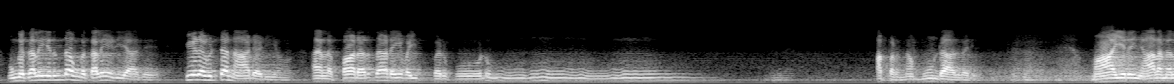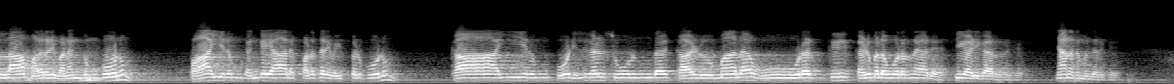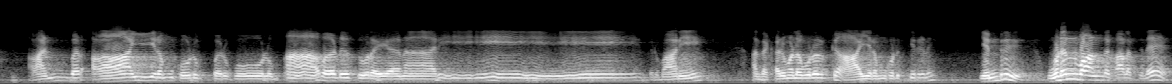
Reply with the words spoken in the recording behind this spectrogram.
உங்க தலை இருந்தா உங்க தலை அடியாது கீழே விட்டா நாடு அடியும் அதனால பாடர் தடை வைப்பர் போலும். அப்புறம் தான் மூன்றாவது வரி. மாயிரு ஞாலமெல்லாம் மலரடி வணங்கும் போலும் பாயிரும் கங்கையால படசரை வைப்பர் போலும் காயிரும் கோடில்கள் சூழ்ந்த கழுமல ஊரற்கு கழுமல ஊரர்னு யாரு? சீகாடிக்காரருக்கு ஞானசம்பந்தருக்கு. அன்பர் ஆயிரம் கொடுப்பர் போலும் ஆவடு துறையனாரி. பெருமானி அந்த கருமல ஊரருக்கு ஆயிரம் கொடுத்தீர்களே. என்று உடன் வாழ்ந்த காலத்திலே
